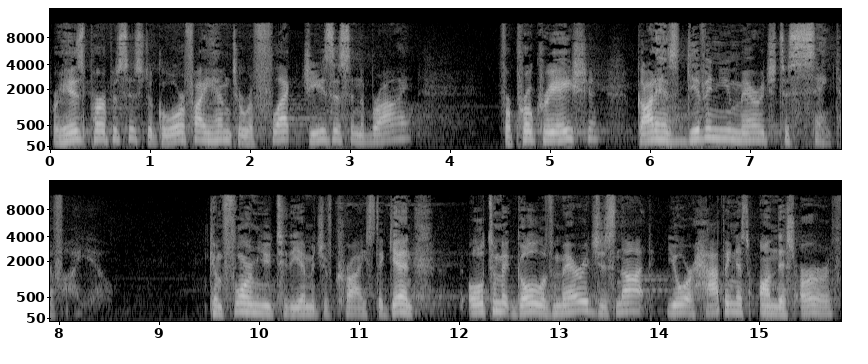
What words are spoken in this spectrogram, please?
For His purposes, to glorify Him, to reflect Jesus in the bride, for procreation. God has given you marriage to sanctify conform you to the image of Christ. Again, ultimate goal of marriage is not your happiness on this earth.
